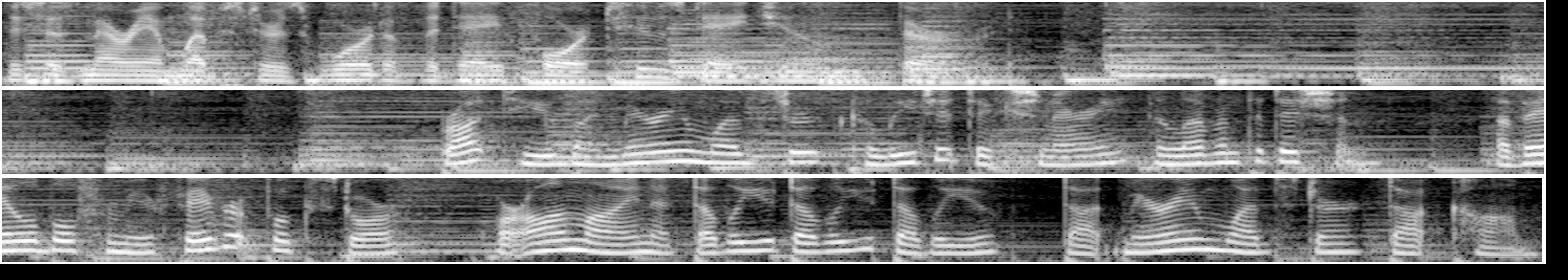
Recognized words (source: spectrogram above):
This is Merriam Webster's Word of the Day for Tuesday, June 3rd. Brought to you by Merriam Webster's Collegiate Dictionary, 11th edition. Available from your favorite bookstore or online at www.merriam-webster.com.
